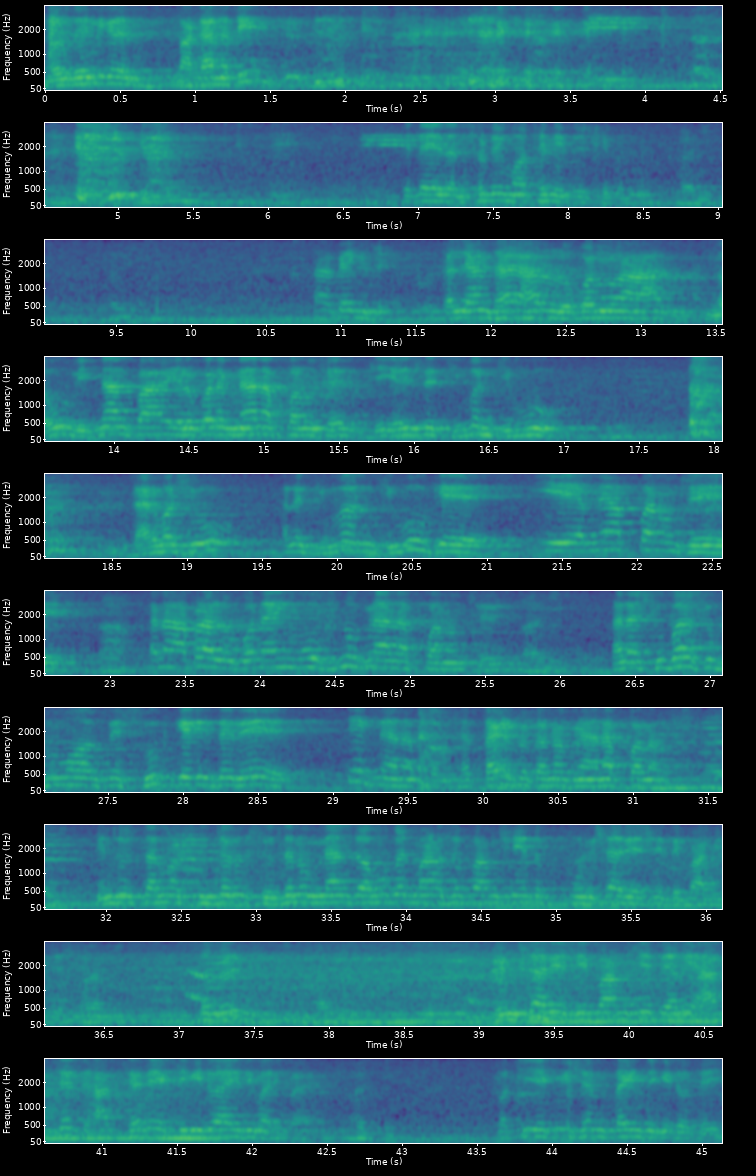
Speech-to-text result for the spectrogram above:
મોડ ધોઈ નીકળે પાકા નથી? એટલે એ રણછોડી માથે લીધું છે બધું. કંઈક કલ્યાણ થાય સારું લોકોનું આ નવું વિજ્ઞાન પા એ લોકોને જ્ઞાન આપવાનું છે કે એ રીતે જીવન જીવવું. ધર્મ શું અને જીવન જીવવું કે એ એમને આપવાનું છે. અને આપણા લોકોને મોક્ષનું જ્ઞાન આપવાનું છે. અને શુભાશુભમાં તે શુભ કેવી રીતે રહે? એ જ્ઞાન આપવાનું છે. ત્રણ પ્રકારનું જ્ઞાન આપવાનું છે. હિન્દુસ્તાનમાં શુદ્ધ શુદ્ધનું જ્ઞાન તો અમુક જ માણસો પામશે તો પુરુષા રહેશે તે પામી જશે. પુરુષા રહેશે પામશે પહેલી હાથ છે હાથ છે ને એક ટિકિટો આવી હતી મારી પાસે. પછી એકવીસો ને ત્રણ ટિકિટો થઈ.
